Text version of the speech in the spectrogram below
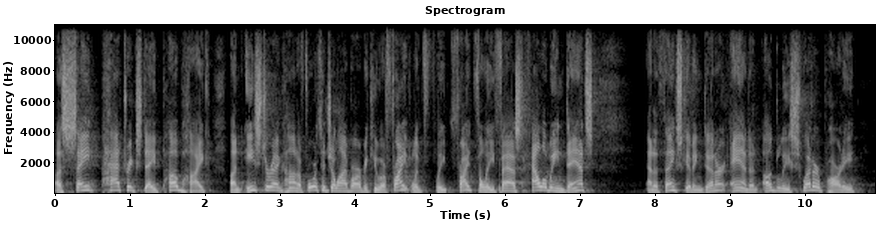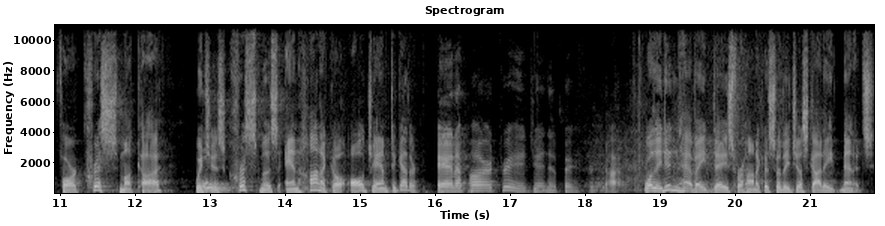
a St. Patrick's Day pub hike, an Easter egg hunt, a Fourth of July barbecue, a frightfully, frightfully fast Halloween dance, and a Thanksgiving dinner, and an ugly sweater party for Christmaka, which is Christmas and Hanukkah all jammed together. And a partridge in a pear. Well, they didn't have eight days for Hanukkah, so they just got eight minutes.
